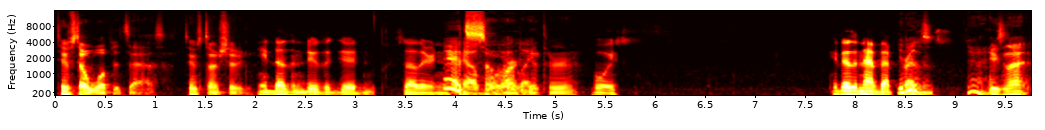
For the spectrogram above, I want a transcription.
Tombstone whooped its ass. Tombstone should. he doesn't do the good Southern It's cowboy so hard to like get through. voice. He doesn't have that It is. presence. Yeah, he's not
